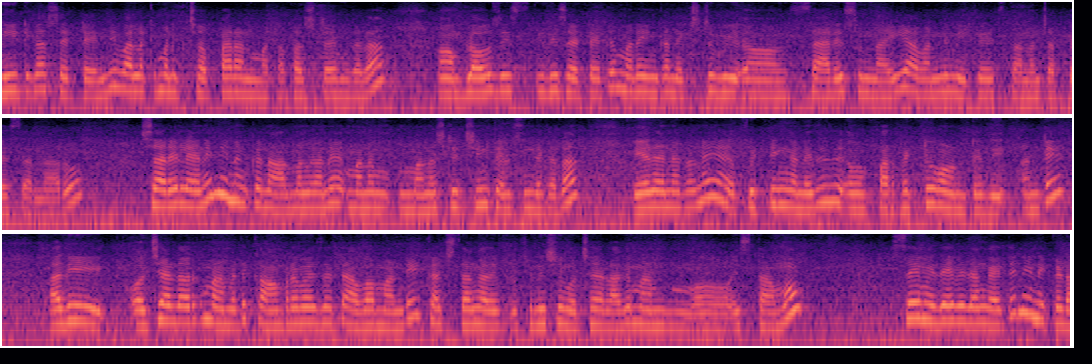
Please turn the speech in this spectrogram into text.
నీట్గా సెట్ అయింది. వాళ్ళకి మనకి చెప్పారనమాట ఫస్ట్ టైం కదా. బ్లౌజ్ ఇది సెట్ అయితే మరి ఇంకా నెక్స్ట్ శారీస్ ఉన్నాయి. అవన్నీ మీకే ఇస్తానని చెప్పేసి అన్నారు. సరేలే అని నేను ఇంకా నార్మల్గానే మనం మన స్టిచ్చింగ్ తెలిసిందే కదా. ఏదైనా కానీ ఫిట్టింగ్ అనేది పర్ఫెక్ట్గా ఉంటుంది. అంటే అది వచ్చేంత వరకు మనమైతే కాంప్రమైజ్ అయితే అవ్వమండి. ఖచ్చితంగా అది ఫినిషింగ్ వచ్చేలాగే మనం ఇస్తాము. సేమ్ ఇదే విధంగా అయితే నేను ఇక్కడ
